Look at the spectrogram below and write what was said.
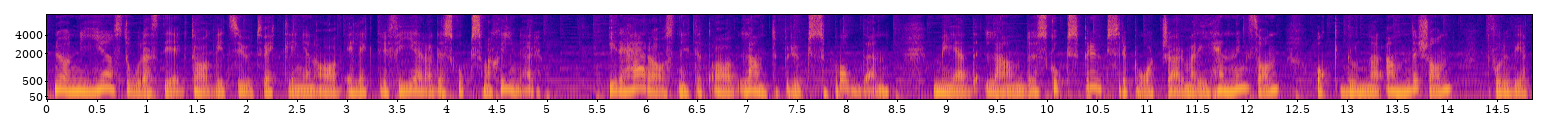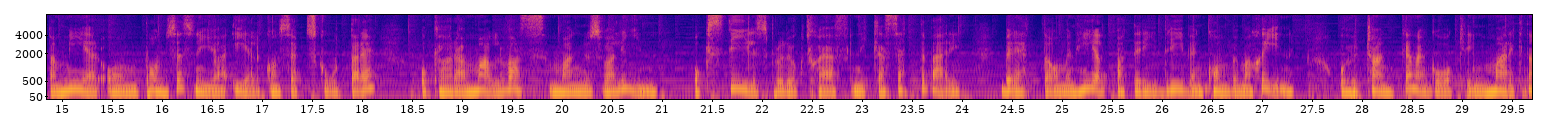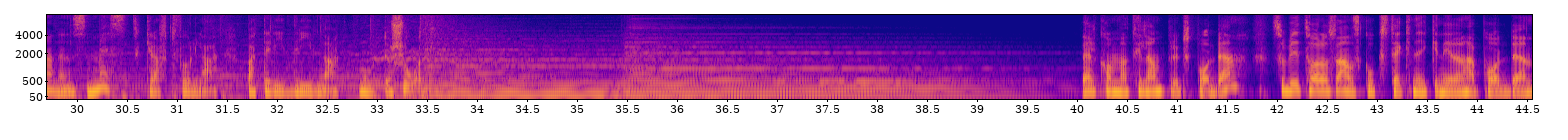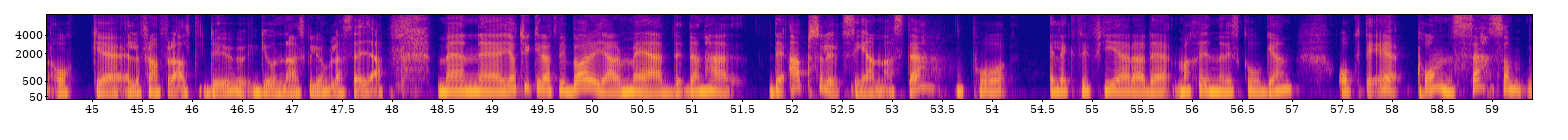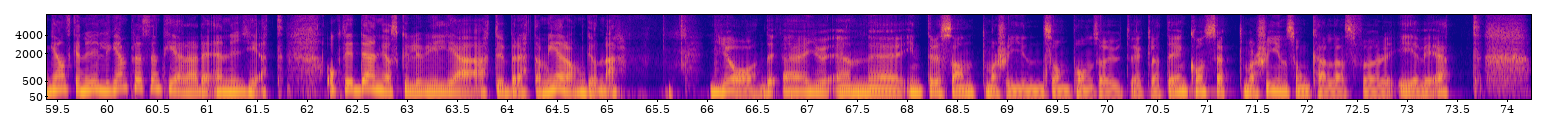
Nu har nya stora steg tagits i utvecklingen av elektrifierade skogsmaskiner. I det här avsnittet av Lantbrukspodden med Land Skogsbruks reportrar Marie Henningsson och Gunnar Andersson får du veta mer om Ponses nya elkonceptskotare och höra Malvas Magnus Wallin och Stils produktchef Niklas Zetterberg berätta om en helt batteridriven kombimaskin och hur tankarna går kring marknadens mest kraftfulla batteridrivna motorsåg. Välkomna till Lantbrukspodden. Så vi tar oss an skogstekniken i den här podden och eh, eller framförallt du Gunnar skulle jag vilja säga. Men eh, jag tycker att vi börjar med den här, det absolut senaste på elektrifierade maskiner i skogen. Och det är Ponse som ganska nyligen presenterade en nyhet. Och det är den jag skulle vilja att du berättar mer om Gunnar. Ja, det är ju en eh, intressant maskin som Ponse har utvecklat. Det är en konceptmaskin som kallas för EV1.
